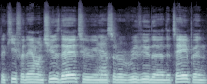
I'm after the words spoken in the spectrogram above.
the key for them on Tuesday to you Yeah. know sort of review the the tape and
